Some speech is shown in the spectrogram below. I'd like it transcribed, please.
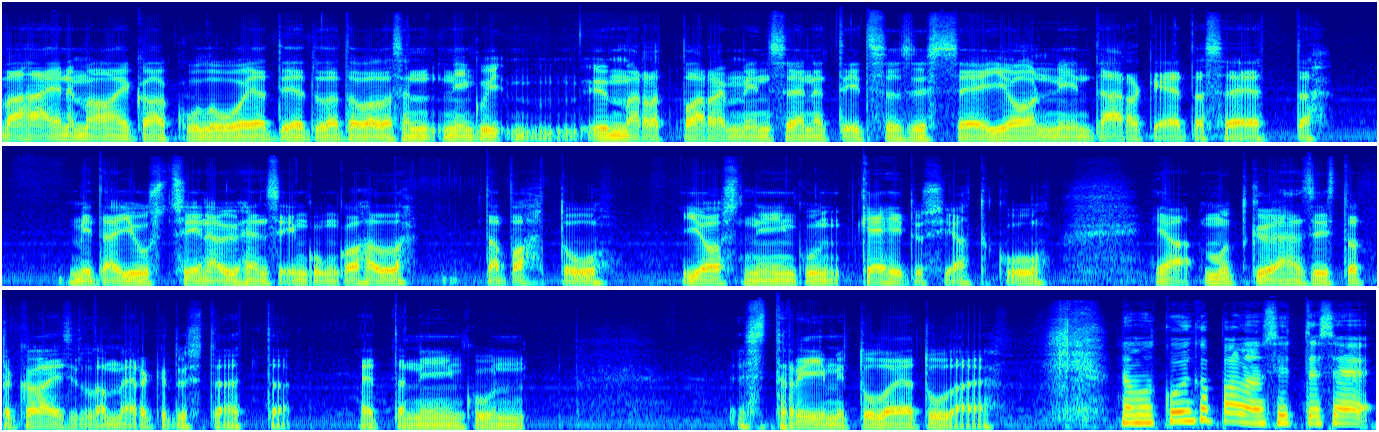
vähän enemmän aikaa kuluu ja tietyllä tavalla sen niin kuin ymmärrät paremmin sen, että itse asiassa se ei ole niin tärkeää se, että mitä just siinä yhden sinkun kohdalla tapahtuu, jos niin kuin kehitys jatkuu. Ja, mutta kyllähän siis totta kai sillä on merkitystä, että, että niin kuin striimi tulee ja tulee. No mutta kuinka paljon sitten se,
